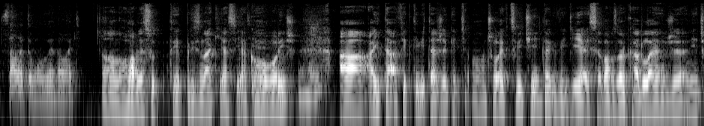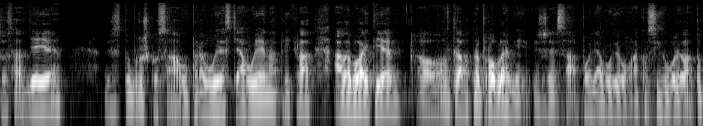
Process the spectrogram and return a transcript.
stále tomu venovať. Áno, hlavne sú tie príznaky asi, ako tie. hovoríš. Uh-huh. A aj tá efektivita, že keď človek cvičí, tak vidí aj seba v zrkadle, že niečo sa deje, že to brúško sa upravuje, stiahuje napríklad. Alebo aj tie o, zdravotné problémy, že sa poľavujú, ako si hovorila, to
